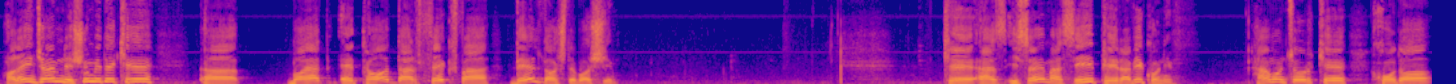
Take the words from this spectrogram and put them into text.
حالا اینجا هم نشون میده که باید اتحاد در فکر و دل داشته باشیم. که از عیسی مسیح پیروی کنیم. همانطور که خدا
